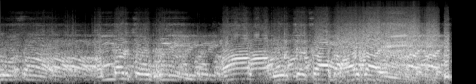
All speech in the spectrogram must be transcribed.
वसा अंबर चौफुली हा मोर्चाचा मार्ग आहे.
